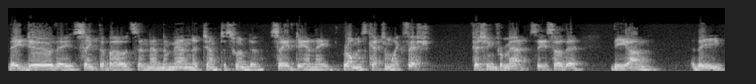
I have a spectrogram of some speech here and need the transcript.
They do. They sink the boats, and then the men attempt to swim to safety, and the Romans catch them like fish, fishing for men. See, so the the um, the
